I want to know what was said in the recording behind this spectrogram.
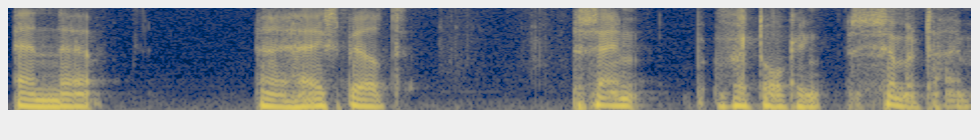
En uh, uh, hij speelt zijn vertolking Summertime.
